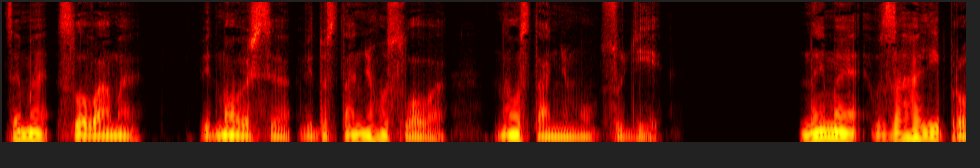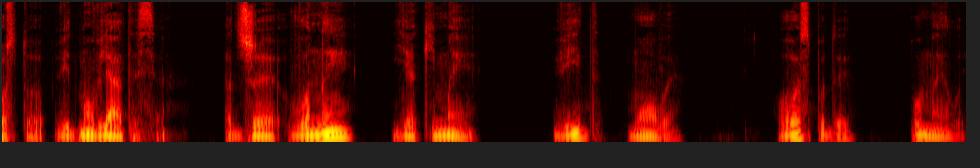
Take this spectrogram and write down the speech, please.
Цими словами відмовишся від останнього слова на останньому суді. Ними взагалі просто відмовлятися, адже вони, як і ми, від мови. Господи, помилуй.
